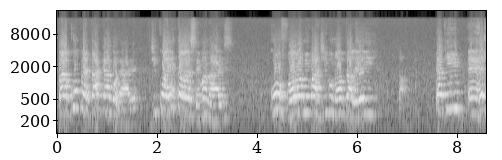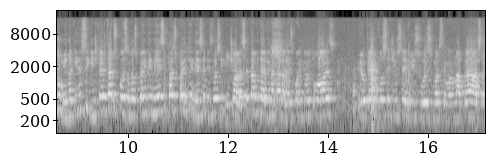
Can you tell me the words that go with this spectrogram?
para completar a carga horária de 40 horas semanais artigo 9 da lei. Tá. E aqui, é, resumindo, aqui diz o seguinte, que a gente está à disposição da superintendência e para a superintendência dizer o seguinte, olha, você está me devendo a cada mês 48 horas, eu quero que você tire o serviço esse final de semana na praça,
